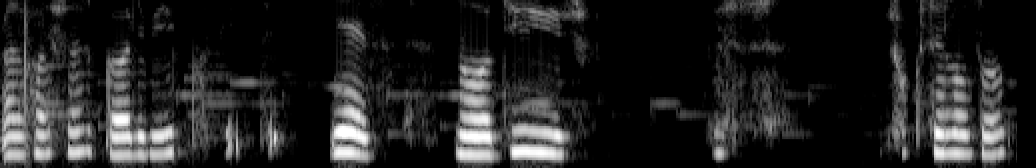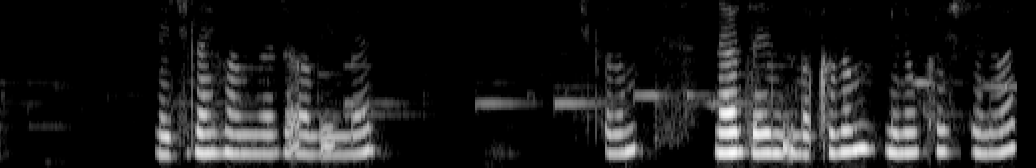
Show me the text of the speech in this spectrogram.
Arkadaşlar galibiyet patenti. Yes. Nadir. Yes. Çok güzel oldu. Evcil hayvanları alayım ben. Çıkalım. Nereden bakalım? Benim kaç tane var?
